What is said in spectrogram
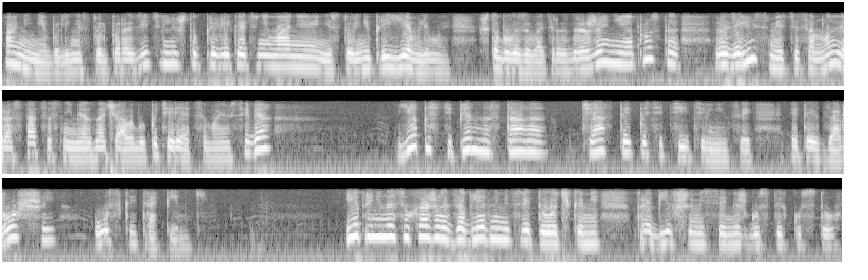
они не были не столь поразительны, чтобы привлекать внимание, не столь неприемлемы, чтобы вызывать раздражение, а просто родились вместе со мной, и расстаться с ними означало бы потерять самую себя, я постепенно стала частой посетительницей этой заросшей узкой тропинки. Я принялась ухаживать за бледными цветочками, пробившимися меж густых кустов.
